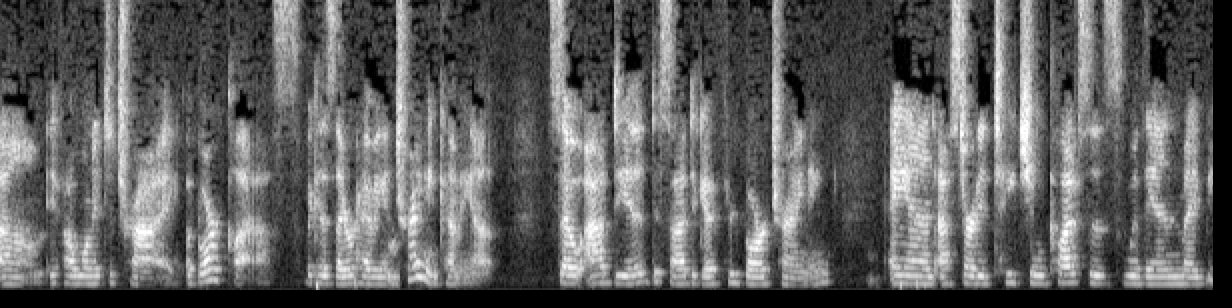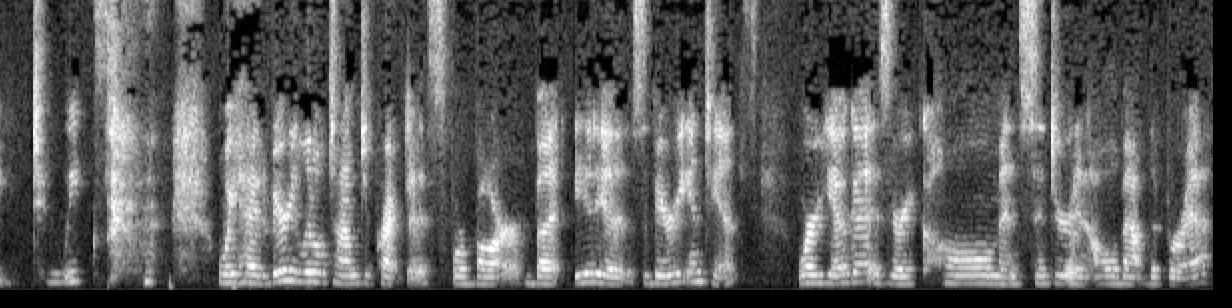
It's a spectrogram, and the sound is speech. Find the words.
um, if I wanted to try a barre class because they were having a mm-hmm. training coming up. So I did decide to go through barre training and I started teaching classes within maybe two weeks. we had very little time to practice for barre, but it is very intense. Where yoga is very calm and centered and all about the breath,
